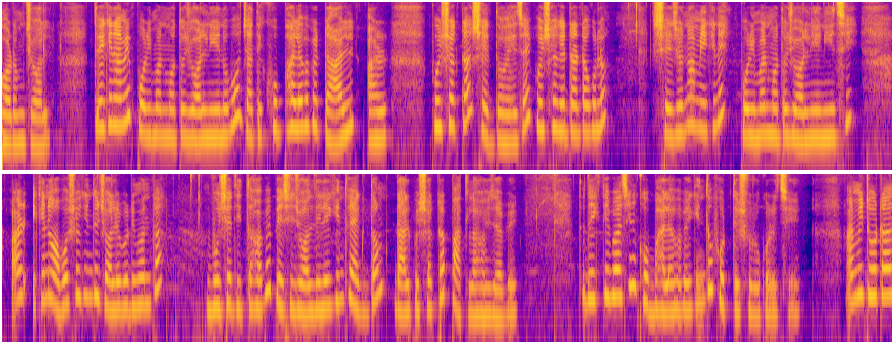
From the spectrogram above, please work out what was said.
গরম জল। তো এখানে আমি পরিমাণ মতো জল নিয়ে নেব যাতে খুব ভালোভাবে ডাল আর পুঁইশাকটা সেদ্ধ হয়ে যায়, পুঁইশাকের ডাঁটাগুলো। সেই জন্য আমি এখানে পরিমাণ মতো জল নিয়ে নিয়েছি। আর এখানে অবশ্যই কিন্তু জলের পরিমাণটা বুঝে দিতে হবে, বেশি জল দিলে কিন্তু একদম ডাল পুঁইশাকটা পাতলা হয়ে যাবে। তো দেখতে পাচ্ছেন, খুব ভালোভাবে কিন্তু ফুটতে শুরু করেছে। আমি টোটাল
